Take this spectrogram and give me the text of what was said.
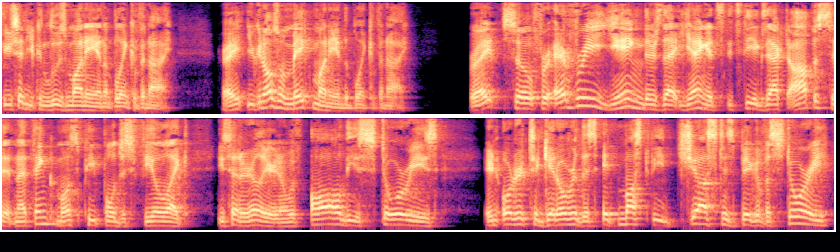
you said you can lose money in a blink of an eye, right? You can also make money in the blink of an eye right? So for every yin, there's that yang. It's it's the exact opposite. And I think most people just feel like you said it earlier, you know, with all these stories, in order to get over this, it must be just as big of a story.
